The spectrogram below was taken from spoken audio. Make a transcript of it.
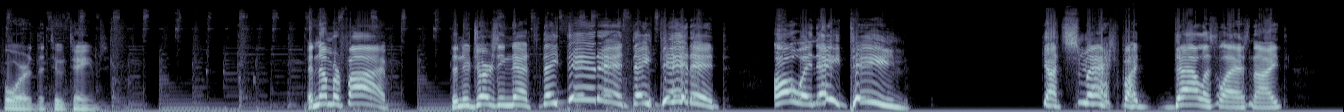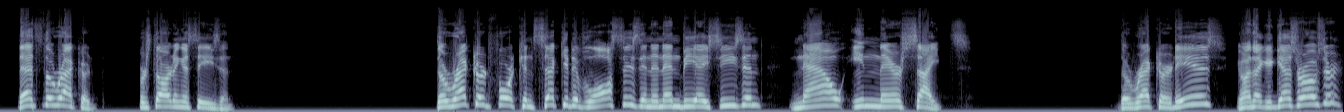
for the two teams. At number five, the New Jersey Nets. They did it! They did it! 0 and 18. Got smashed by Dallas last night. That's the record for starting a season. The record for consecutive losses in an NBA season now in their sights. The record is, you want to take a guess, Roser?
